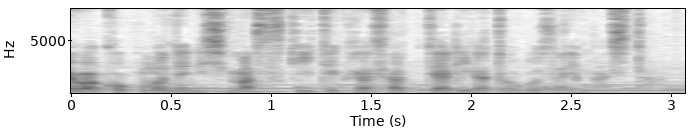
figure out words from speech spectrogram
今日はここまでにします。聞いてくださってありがとうございました。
